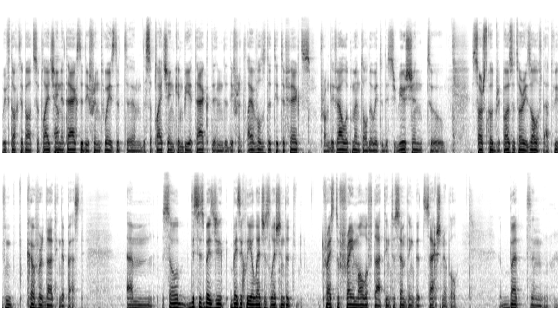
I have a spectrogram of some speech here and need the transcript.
We've talked about supply chain attacks, the different ways that um, the supply chain can be attacked, and the different levels that it affects, from development all the way to distribution to source code repositories, all of that. We've covered that in the past. Um, so this is basic, basically a legislation that tries to frame all of that into something that's actionable. But um,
